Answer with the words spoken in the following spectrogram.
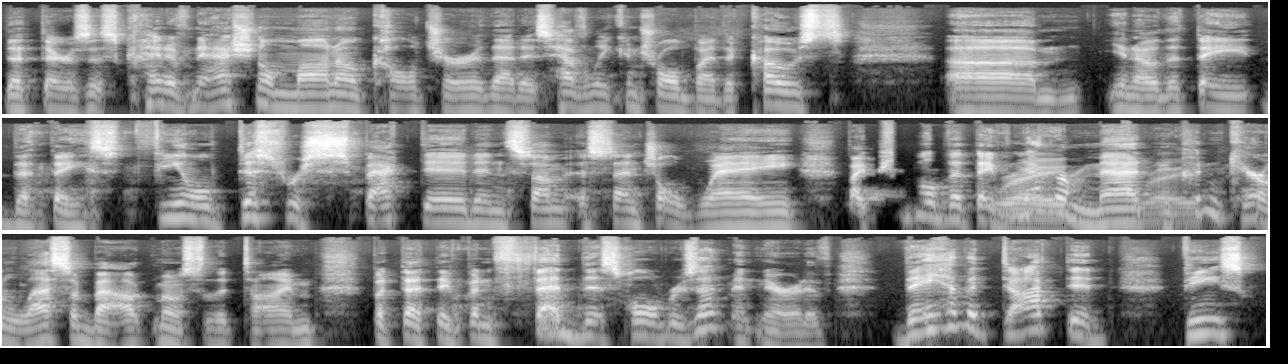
that there's this kind of national monoculture that is heavily controlled by the coasts. Um, you know that they that they feel disrespected in some essential way by people that they've right, never met right. and couldn't care less about most of the time, but that they've been fed this whole resentment narrative. They have adopted these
